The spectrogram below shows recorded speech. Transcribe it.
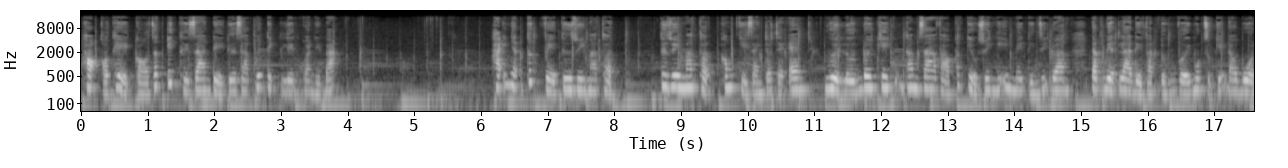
Họ có thể có rất ít thời gian để đưa ra quyết định liên quan đến bạn. Hãy nhận thức về tư duy ma thuật tư duy ma thuật không chỉ dành cho trẻ em, người lớn đôi khi cũng tham gia vào các kiểu suy nghĩ mê tín dị đoan, đặc biệt là để phản ứng với một sự kiện đau buồn.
